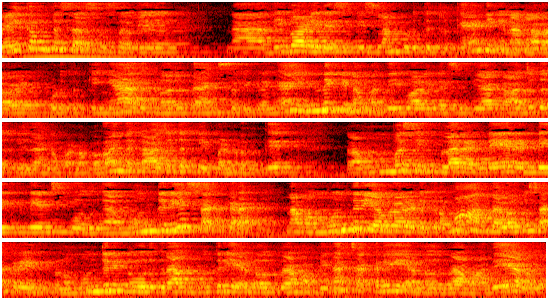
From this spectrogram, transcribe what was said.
வெல்கம் டு சரசு சமையல் நான் தீபாவளி ரெசிபிஸ்லாம் கொடுத்துட்ருக்கேன். நீங்கள் நல்லா வரவேற்பு கொடுத்துருக்கீங்க. அதுக்கு முதல்ல தேங்க்ஸ் சொல்லிக்கிறேங்க. இன்றைக்கி நம்ம தீபாவளி ரெசிபியாக காஜு கத்லி தாங்க பண்ண போகிறோம் இந்த காஜு கத்லி பண்ணுறதுக்கு ரொம்ப சிம்பிளாக ரெண்டே ரெண்டு இன்க்ரீடியன்ஸ் போதுங்க. முந்திரி சர்க்கரை. நம்ம முந்திரி எவ்வளோ எடுக்கிறோமோ அந்த அளவுக்கு சர்க்கரை எடுக்கணும். முந்திரி நூறு கிராம் முந்திரி இரநூறு கிராம் அப்படின்னா சர்க்கரையும் இரநூறு கிராம். அதே அளவு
